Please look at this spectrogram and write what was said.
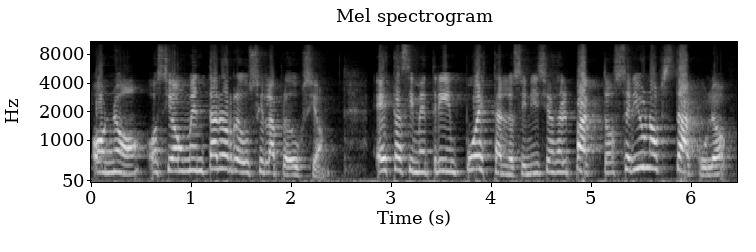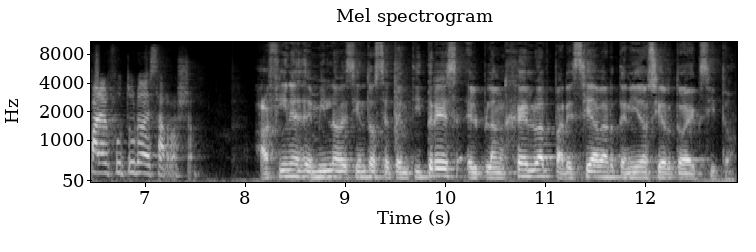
o no, o si aumentar o reducir la producción. Esta simetría impuesta en los inicios del pacto sería un obstáculo para el futuro desarrollo. A fines de 1973, el plan Helbert parecía haber tenido cierto éxito.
